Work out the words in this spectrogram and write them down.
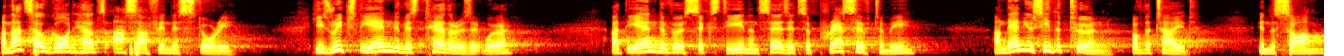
And that's how God helps Asaph in this story. He's reached the end of his tether, as it were, at the end of verse 16 and says, It's oppressive to me. And then you see the turn of the tide in the psalm,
